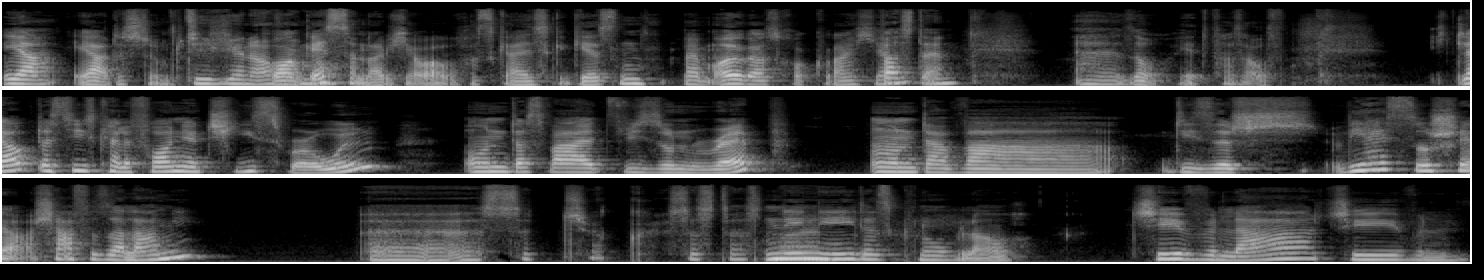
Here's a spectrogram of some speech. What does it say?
Ja, ja, das stimmt. Die gehen auch Boah, immer. gestern habe ich aber auch was Geiles gegessen. Beim Olgasrock war ich ja. Was denn? Äh, so, jetzt pass auf. Ich glaube, das hieß California Cheese Roll. Und das war halt wie so ein Wrap. Und da war diese, Sch wie heißt so scha- scharfe Salami? Äh, Sucuk, ist das das? Nee, Nein. nee, das ist Knoblauch. Chevela, Chevel.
